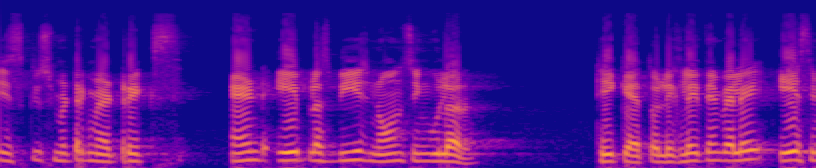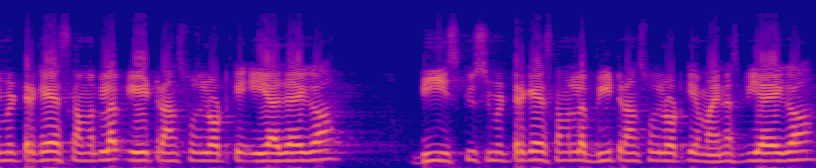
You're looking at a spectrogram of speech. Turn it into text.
is symmetric matrix and A plus B is non singular ठीक है तो लिख लेते हैं पहले, A सिमेट्रिक है, इसका मतलब A ट्रांसपोज लौट के A आ जाएगा, B इसक्यू सिमेट्रिक है, इसका मतलब B ट्रांसपोज लौट के माइनस बी आएगा,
